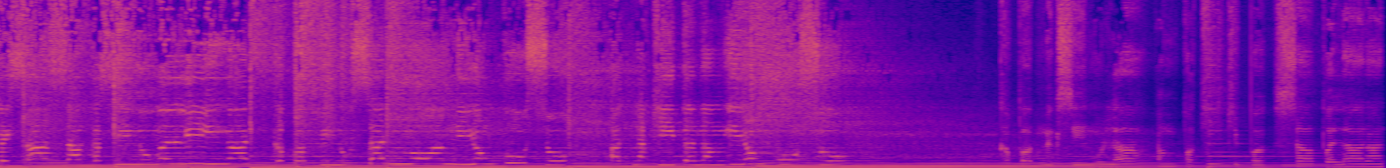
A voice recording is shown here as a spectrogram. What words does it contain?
kaysa sa kasinungalingan. Kapag binuksan mo ang iyong puso at nakita ng iyong puso Kapag nagsimula ang pakikipag sa palaran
